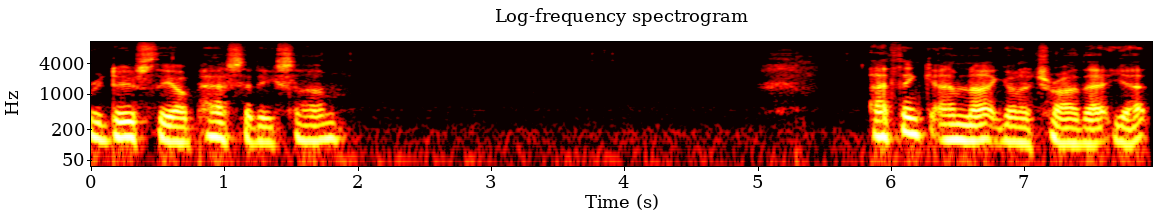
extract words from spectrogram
reduce the opacity some. I think I'm not going to try that yet.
